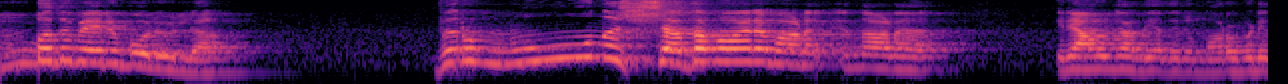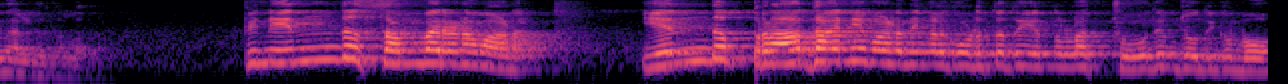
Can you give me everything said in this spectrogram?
ഒമ്പത് പേര് പോലുമില്ല. വെറും മൂന്ന് ശതമാനമാണ് എന്നാണ് രാഹുൽ ഗാന്ധി അതിന് മറുപടി നൽകുന്നുള്ളത്. പിന്നെ എന്ത് സംവരണമാണ് എന്ത് പ്രാധാന്യമാണ് നിങ്ങൾ കൊടുത്തത് എന്നുള്ള ചോദ്യം ചോദിക്കുമ്പോൾ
